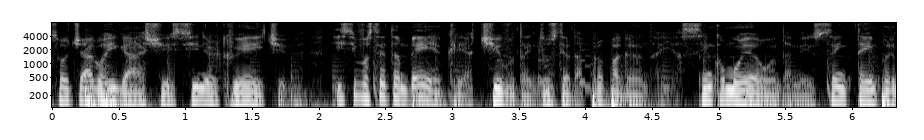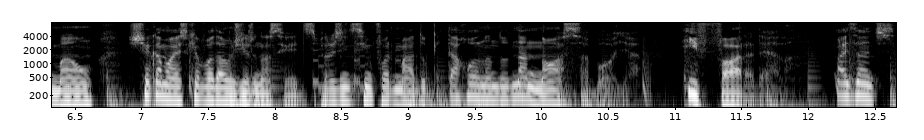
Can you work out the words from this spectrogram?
sou Thiago Higashi, Senior Creative. E se você também é criativo da indústria da propaganda e assim como eu anda meio sem tempo, irmão, chega mais que eu vou dar um giro nas redes pra gente se informar do que tá rolando na nossa bolha e fora dela. Mas antes,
